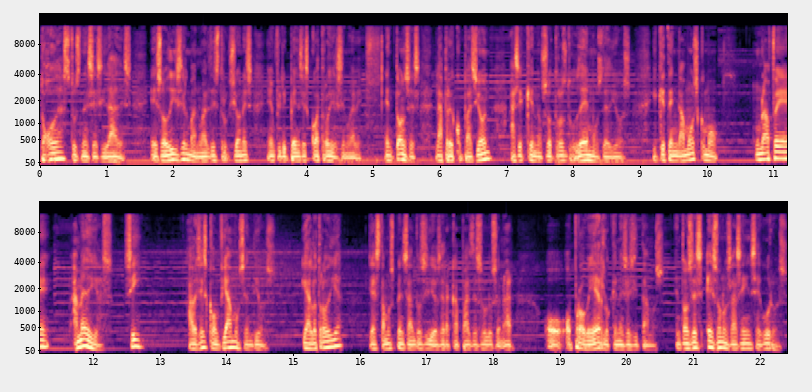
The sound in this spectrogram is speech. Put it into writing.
todas tus necesidades. Eso dice el manual de instrucciones en Filipenses 4:19. Entonces, la preocupación hace que nosotros dudemos de Dios y que tengamos como una fe a medias. Sí, a veces confiamos en Dios y al otro día ya estamos pensando si Dios era capaz de solucionar o, proveer lo que necesitamos. Entonces eso nos hace inseguros,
